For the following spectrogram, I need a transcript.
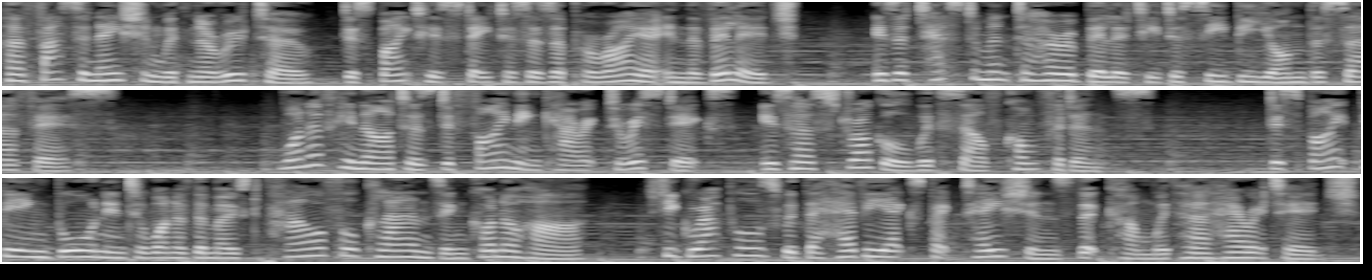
Her fascination with Naruto, despite his status as a pariah in the village, is a testament to her ability to see beyond the surface. One of Hinata's defining characteristics is her struggle with self-confidence. Despite being born into one of the most powerful clans in Konoha, she grapples with the heavy expectations that come with her heritage.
